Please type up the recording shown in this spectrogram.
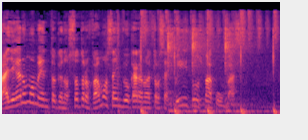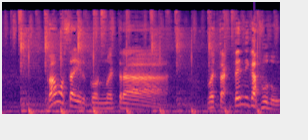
va a llegar un momento que nosotros vamos a invocar a nuestros espíritus macumbas. Vamos a ir con nuestra nuestras técnicas voodoo.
